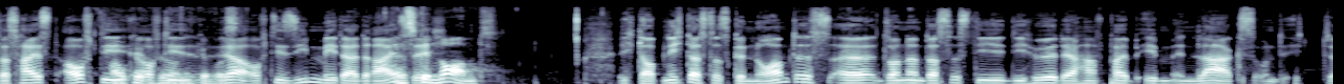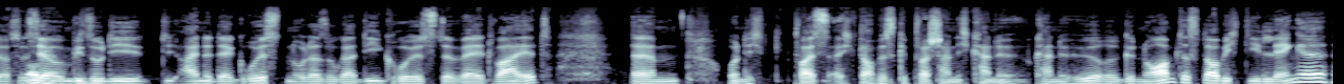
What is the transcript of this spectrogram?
Das heißt, auf die, okay, auf die, ja, auf die 7,30 Meter. Das ist genormt. Ich glaube nicht, dass das genormt ist, äh, sondern das ist die, die Höhe der Halfpipe eben in Largs. Und ich, das ist okay. ja irgendwie so die, die eine der größten oder sogar die größte weltweit. Ähm, und ich weiß, ich glaube, es gibt wahrscheinlich keine, keine höhere. Genormt ist, glaube ich, die Länge,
